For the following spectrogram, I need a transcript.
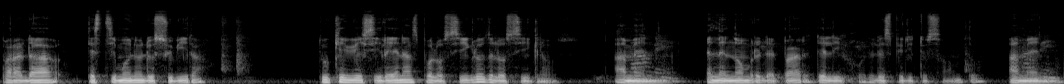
para dar testimonio de su vida. Tú que vives y reinas por los siglos de los siglos. Amén. En el nombre del Padre, del Hijo, del Espíritu Santo. Amén.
